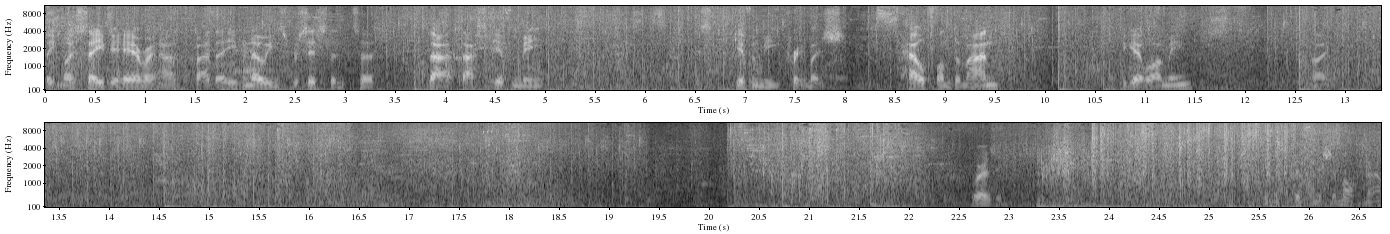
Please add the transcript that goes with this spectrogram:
think my saviour here right now is the fact that even though he's resistant to that, that's given me it's given me pretty much health on demand. If you get what I mean. Right. Where is he? I think let's just finish him off now.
